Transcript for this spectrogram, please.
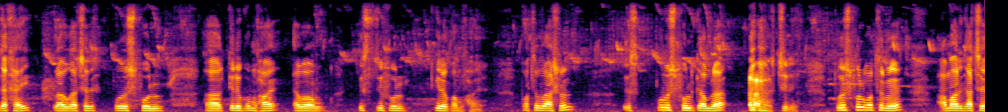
দেখাই। লাউ গাছের পুরুষ ফুল কীরকম হয় এবং স্ত্রী ফুল কীরকম হয়। প্রথমে আসুন পুরুষ ফুলকে আমরা চিনি। পুরুষ ফুল প্রথমে আমার গাছে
